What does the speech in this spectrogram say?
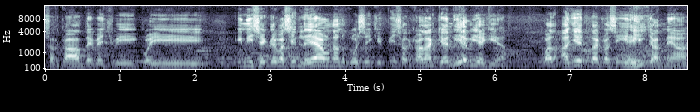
ਸਰਕਾਰ ਦੇ ਵਿੱਚ ਵੀ ਕੋਈ ਇਨੀਸ਼ੀਏਟਿਵ ਅਸੀਂ ਲਿਆ, ਉਹਨਾਂ ਨੂੰ ਕੋਸ਼ਿਸ਼ ਕੀਤੀ, ਸਰਕਾਰਾਂ ਕਹਿੰਦੀਆਂ ਵੀ ਹੈਗੀਆਂ। ਪਰ ਅਜੇ ਤੱਕ ਅਸੀਂ ਇਹੀ ਚਾਹੁੰਦੇ ਹਾਂ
